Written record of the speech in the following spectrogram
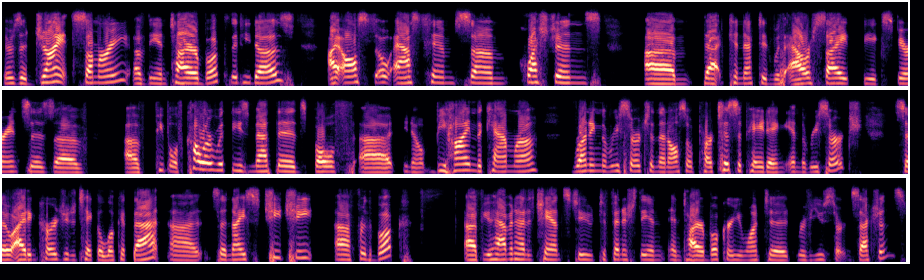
There's a giant summary of the entire book that he does. I also asked him some questions um, that connected with our site, the experiences of, of people of color with these methods, both uh, you know, behind the camera, running the research, and then also participating in the research. So I'd encourage you to take a look at that. Uh, it's a nice cheat sheet uh, for the book. Uh, if you haven't had a chance to, to finish the entire book or you want to review certain sections.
